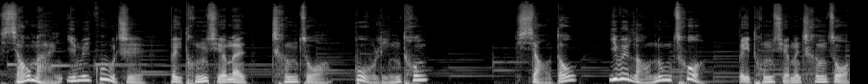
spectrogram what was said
小满因为固执被同学们称作不灵通，小兜因为老弄错被同学们称作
